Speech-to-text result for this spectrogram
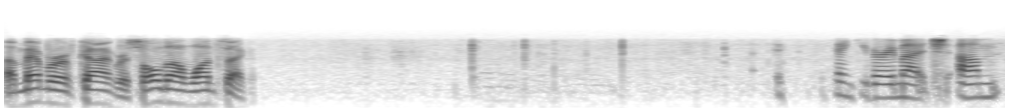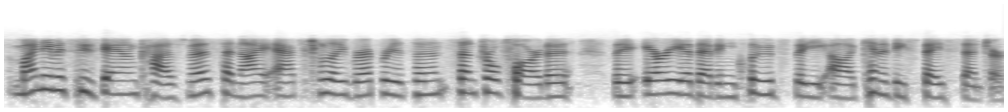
a member of Congress. Hold on one second. Thank you very much. Um, my name is Suzanne Kosmas, and I actually represent Central Florida, the area that includes the uh, Kennedy Space Center.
